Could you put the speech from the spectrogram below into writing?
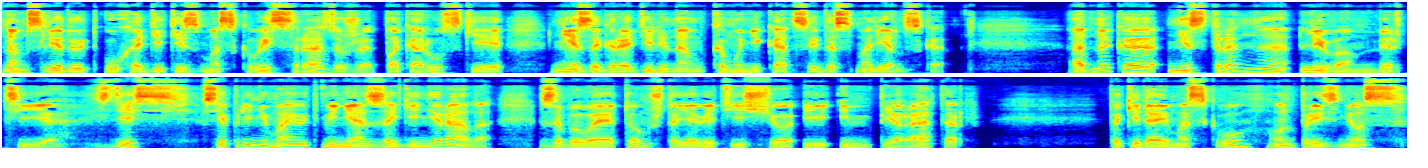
«Нам следует уходить из Москвы сразу же, пока русские не загородили нам коммуникации до Смоленска. Однако, не странно ли вам, Бертия, здесь все принимают меня за генерала, забывая о том, что я ведь еще и император?» Покидая Москву, он произнес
